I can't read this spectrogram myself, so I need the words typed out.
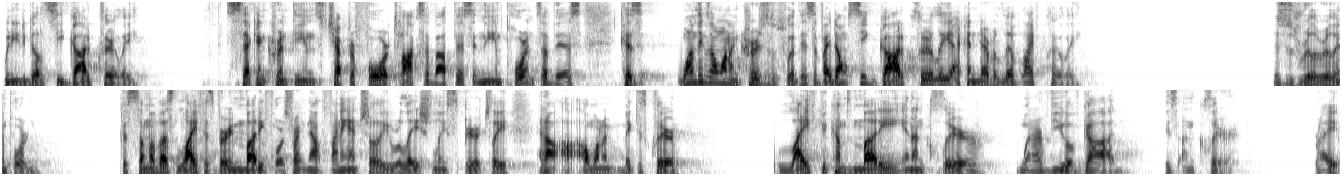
we need to be able to see God clearly. Second Corinthians chapter 4 talks about this and the importance of this because one of the things I want to encourage us with is if I don't see God clearly, I can never live life clearly. This is really, really important. Because some of us, life is very muddy for us right now, financially, relationally, spiritually. And I, I want to make this clear. Life becomes muddy and unclear when our view of God is unclear, right?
